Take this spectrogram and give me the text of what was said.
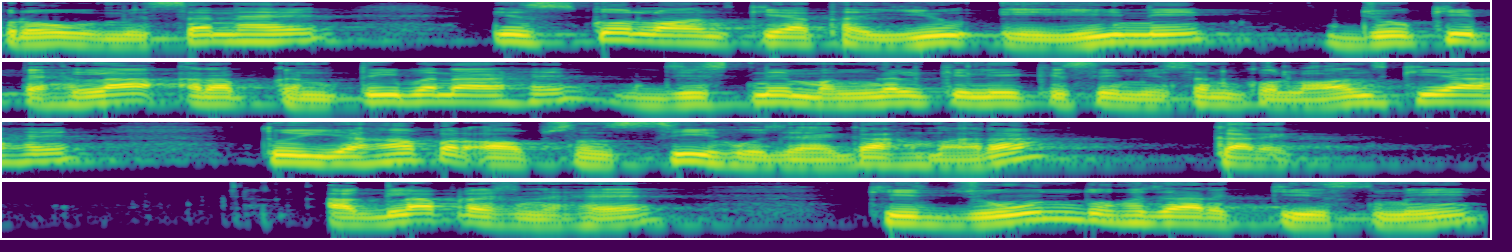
प्रोब मिशन है, इसको लॉन्च किया था यूएई ने, जो कि पहला अरब कंट्री बना है, जिसने मंगल के लिए किसी मिशन को लॉन्च किया है तो यहाँ पर ऑप्शन सी हो जाएगा हमारा करेक्ट अगला प्रश्न है कि जून 2021 में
